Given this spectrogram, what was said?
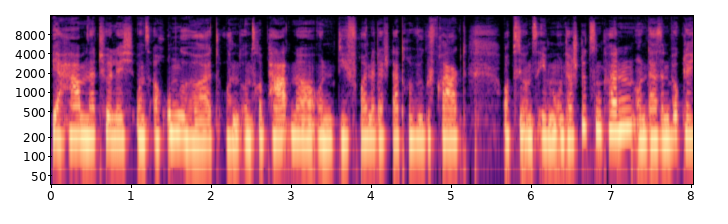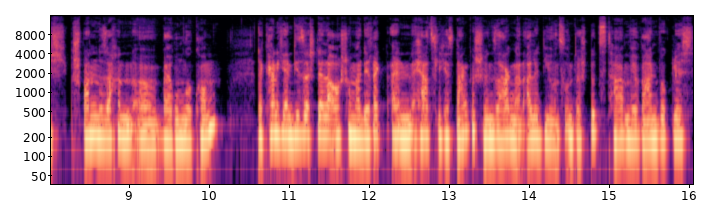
wir haben natürlich uns auch umgehört und unsere Partner und die Freunde der Stadtrevue gefragt, ob sie uns eben unterstützen können. Und da sind wirklich spannende Sachen äh, bei rumgekommen. Da kann ich an dieser Stelle auch schon mal direkt ein herzliches Dankeschön sagen an alle, die uns unterstützt haben. Wir waren wirklich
